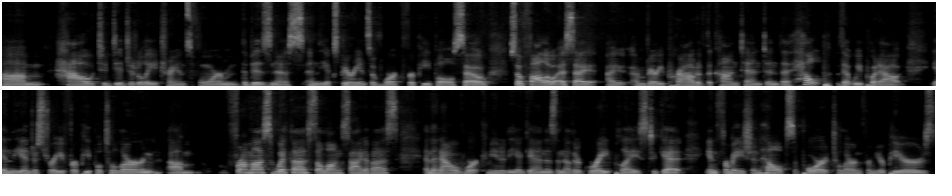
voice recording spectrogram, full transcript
Um, how to digitally transform the business and the experience of work for people. So, so follow us. I, I I'm very proud of the content and the help that we put out in the industry for people to learn um, from us, with us, alongside of us. And the Now of Work community, again, is another great place to get information, help, support, to learn from your peers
